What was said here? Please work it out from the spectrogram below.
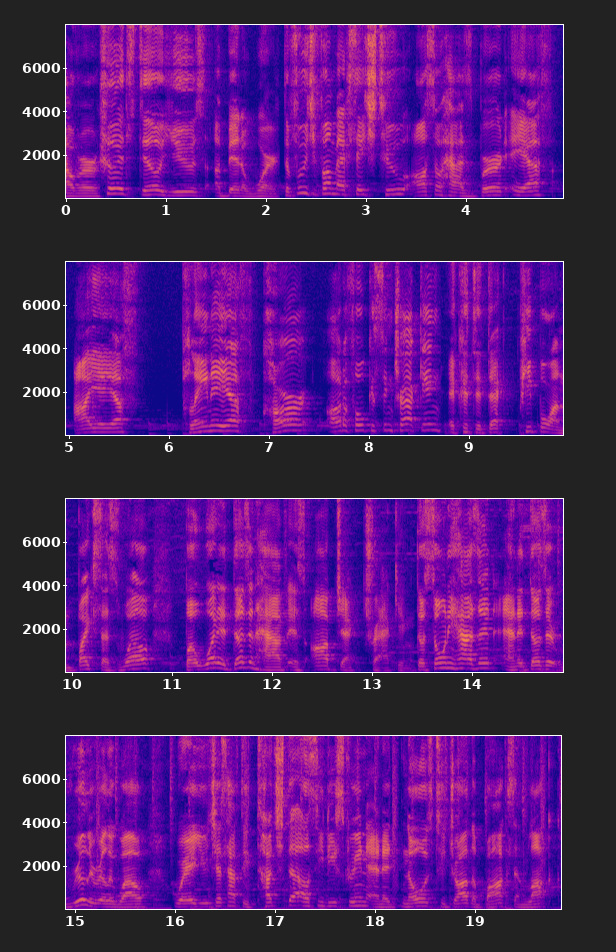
however, could still use a bit of work. The Fujifilm X-H2 also has Bird AF, IAF, Plane AF car autofocusing tracking. It could detect people on bikes as well, but what it doesn't have is object tracking. The Sony has it and it does it really, really well, where you just have to touch the LCD screen and it knows to draw the box and lock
